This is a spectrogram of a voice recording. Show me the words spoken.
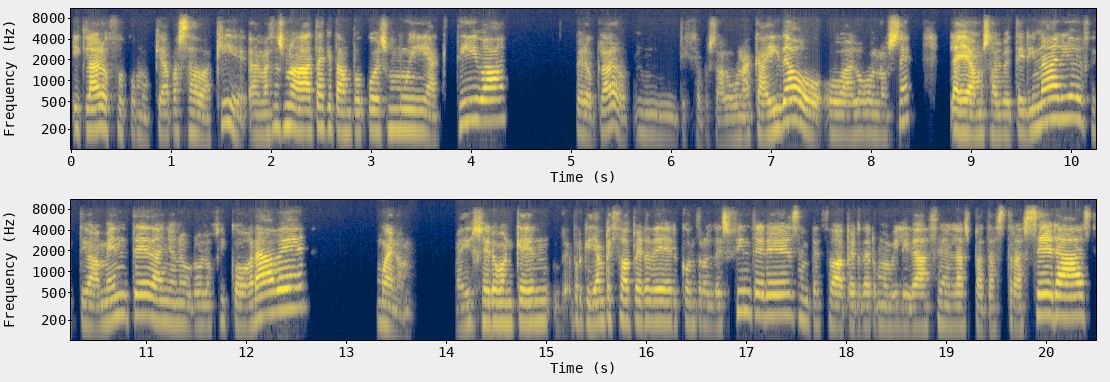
y claro, fue como, ¿qué ha pasado aquí? Además es una gata que tampoco es muy activa, pero claro, mm, dije, pues alguna caída o, algo, no sé. La llevamos al veterinario, efectivamente, daño neurológico grave. Bueno, me dijeron que, porque ya empezó a perder control de esfínteres, empezó a perder movilidad en las patas traseras,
